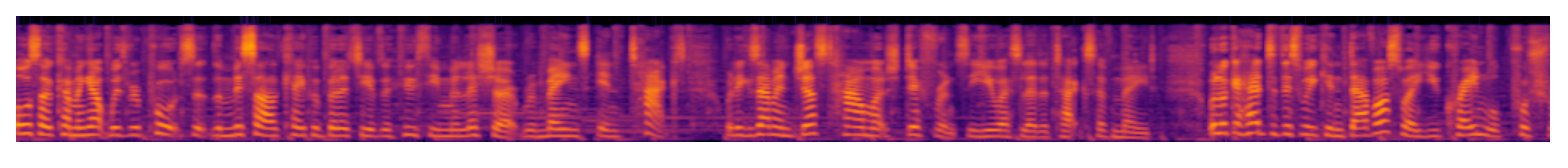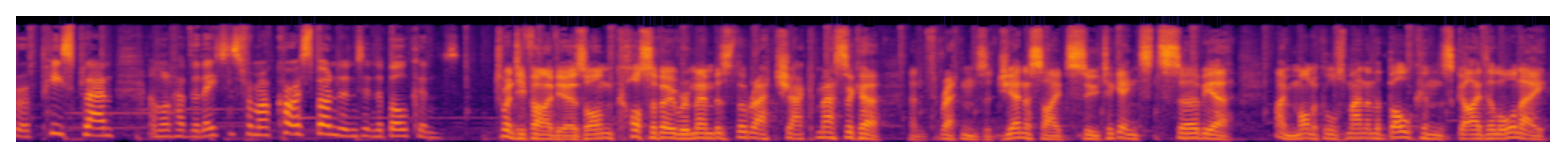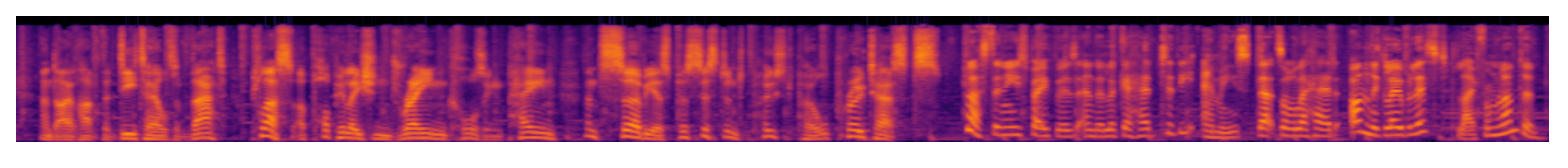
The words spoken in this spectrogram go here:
Also, coming up with reports that the missile capability of the Houthi militia remains intact. We'll examine just how much difference the US led attacks have made. We'll look ahead to this week in Davos, where Ukraine will push for a peace plan, and we'll have the latest from our correspondent in the Balkans. 25 years on, Kosovo remembers the Račak massacre and threatens a genocide suit against Serbia. I'm Monocle's man in the Balkans, Guy De Launey, and I'll have the details of that, plus a population drain causing pain and Serbia's persistent post poll protests. Plus the newspapers and a look ahead to the Emmys. That's all ahead on The Globalist, live from London.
